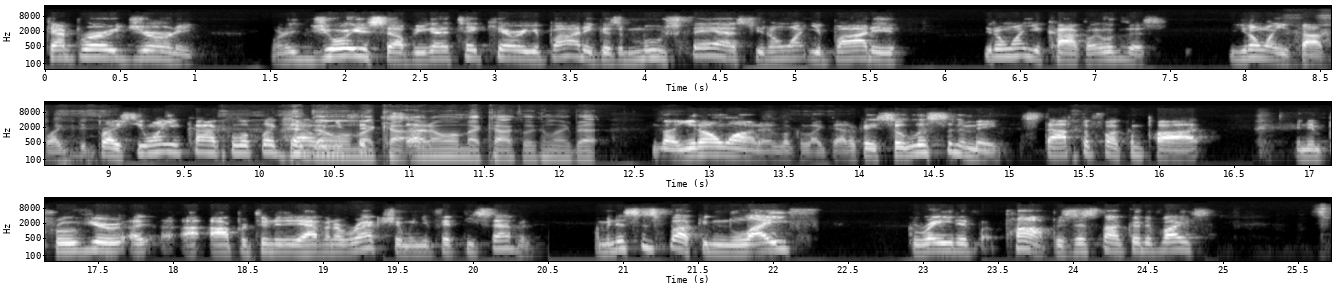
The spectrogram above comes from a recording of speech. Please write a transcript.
temporary journey. Want to enjoy yourself, but you got to take care of your body because it moves fast. You don't want your body you don't want your cock like look at this. You don't want your cock like Bryce. You want your cock to look like that? I don't when want my cock. 57? I don't want my cock looking like that. No, you don't want it looking like that. Okay, so listen to me. Stop the fucking pot and improve your uh, uh, opportunity to have an erection when you're 57. I mean, this is fucking life great adv- pomp. Is this not good advice? It's,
